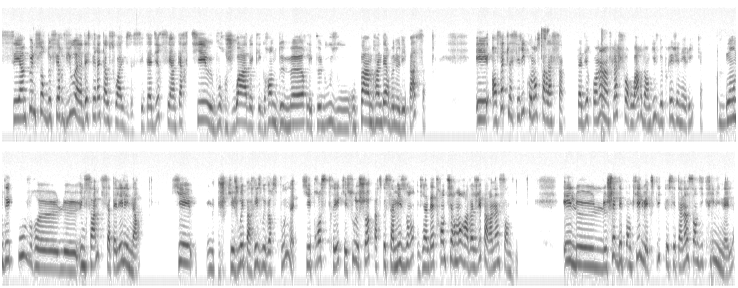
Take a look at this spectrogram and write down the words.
C'est un peu une sorte de Fairview à la Desperate Housewives, c'est-à-dire c'est un quartier bourgeois avec les grandes demeures, les pelouses où pas un brin d'herbe ne dépasse. Et en fait, la série commence par la fin, c'est-à-dire qu'on a un flash forward en guise de pré-générique où on découvre euh, le- une femme qui s'appelle Elena, qui est qui est jouée par Reese Witherspoon, qui est prostrée, qui est sous le choc parce que sa maison vient d'être entièrement ravagée par un incendie. Et le, le chef des pompiers lui explique que c'est un incendie criminel,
